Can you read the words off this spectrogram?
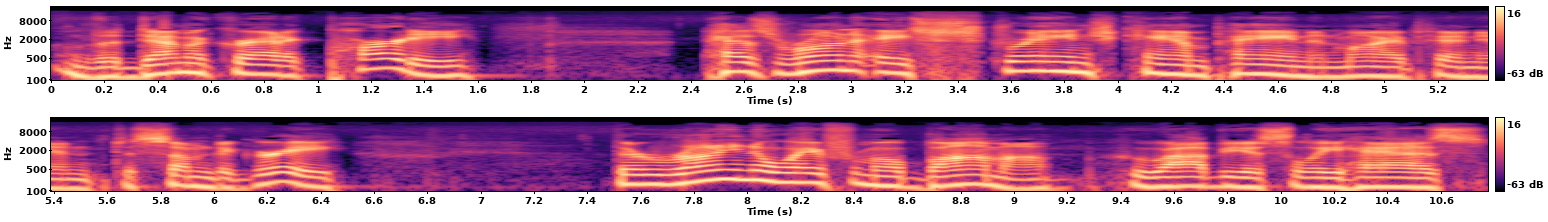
the Democratic Party has run a strange campaign, in my opinion, to some degree. They're running away from Obama, who obviously has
